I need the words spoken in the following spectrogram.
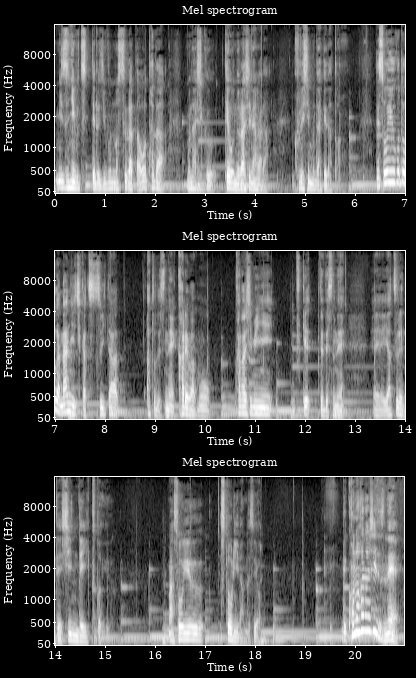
水に映ってる自分の姿をただ虚しく手を濡らしながら苦しむだけだとでそういうことが何日か続いた後ですね彼はもう悲しみにふけてですね、えー、やつれて死んでいくという、まあ、そういうストーリーなんですよ。でこの話ですね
